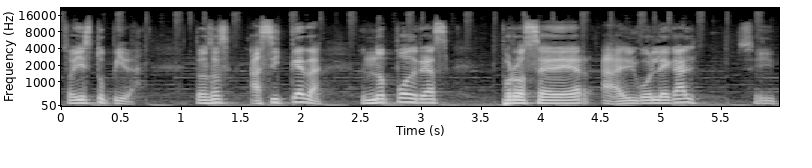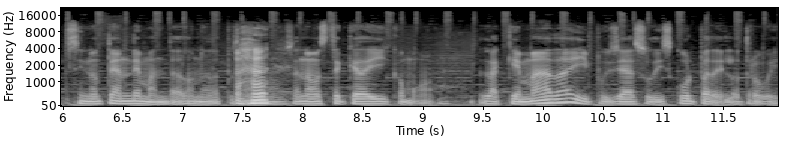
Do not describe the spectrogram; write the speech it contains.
soy estúpida. Entonces, así queda. No podrías proceder a algo legal. Sí, si no te han demandado nada, pues Ajá. no. O sea, nada más te queda ahí como la quemada y pues ya su disculpa del otro güey.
